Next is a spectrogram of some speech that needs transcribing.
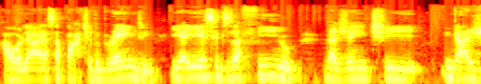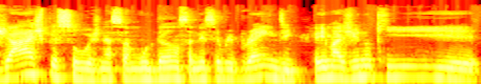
a olhar essa parte do branding. E aí esse desafio da gente engajar as pessoas nessa mudança, nesse rebranding, eu imagino que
